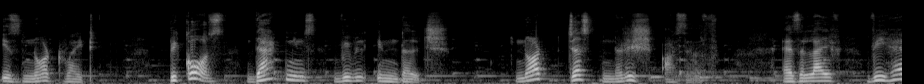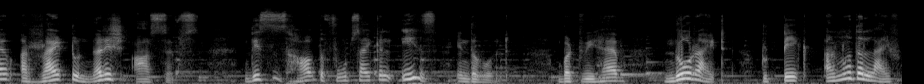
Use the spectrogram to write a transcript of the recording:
is not right because that means we will indulge, not just nourish ourselves. As a life, we have a right to nourish ourselves. This is how the food cycle is in the world. But we have no right to take another life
